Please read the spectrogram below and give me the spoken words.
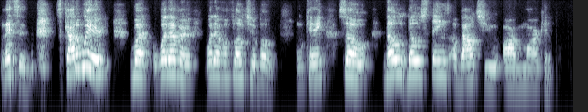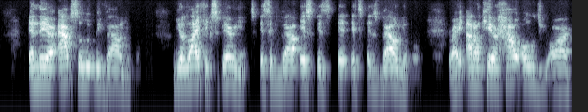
Listen, it's kind of weird, but whatever, whatever floats your boat. Okay, so those those things about you are marketable, and they are absolutely valuable your life experience is, is, is, is, is valuable right? I don't care how old you are.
